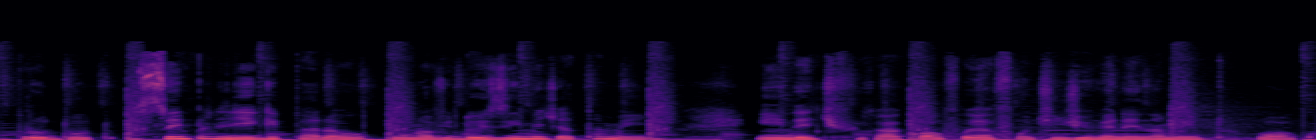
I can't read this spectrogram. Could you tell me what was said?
o produto, sempre ligue para o 192 imediatamente e identificar qual foi a fonte de envenenamento logo.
